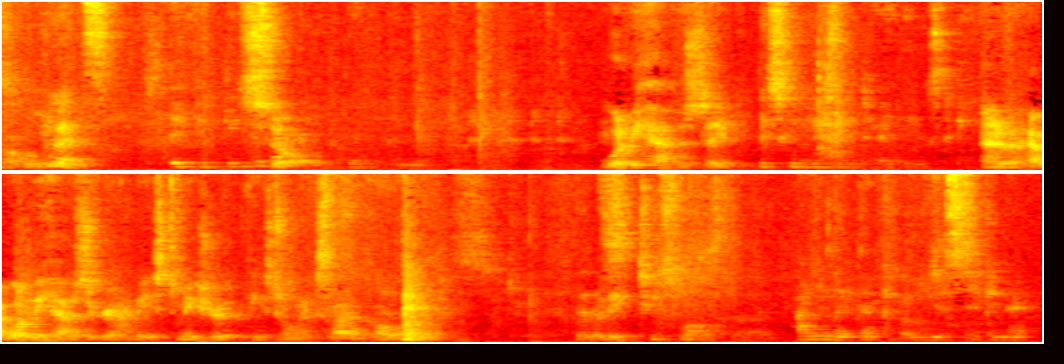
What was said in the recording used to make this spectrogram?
Probably. Because if you think So- about it, What do we have is like, this can easily tie things together. I don't know, what do we have as a ground base to make sure that things don't like slide all around? That's Really? too small. I mean, like that could be used to connect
